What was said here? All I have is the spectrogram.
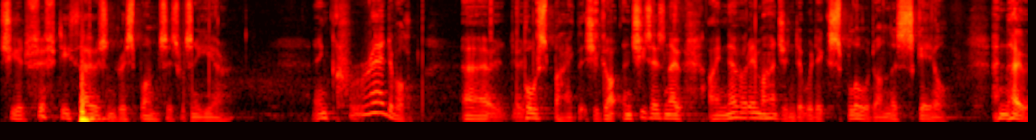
She had 50,000 responses within a year. Incredible uh, post bag that she got. And she says, Now, I never imagined it would explode on this scale. And now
